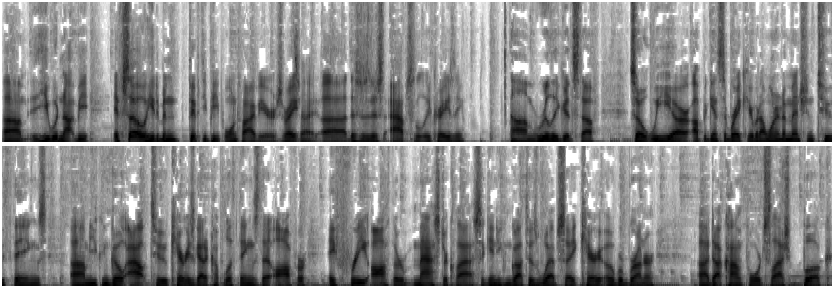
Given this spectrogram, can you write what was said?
Um, he would not be, if so, he'd have been 50 people in five years, right? Right. Uh, this is just absolutely crazy. Um, really good stuff. So we are up against the break here, but I wanted to mention two things. Um, you can go out to Kary's got a couple of things that offer a free author masterclass. Again, you can go out to his website, karyoberbrunner.com forward slash book.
